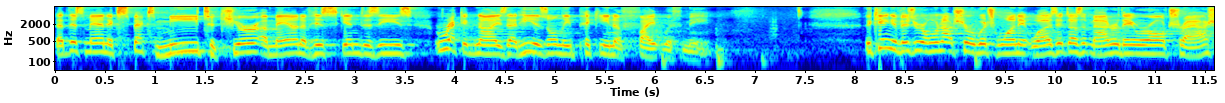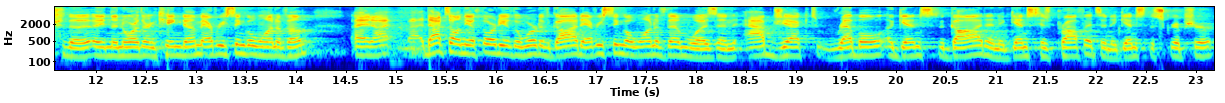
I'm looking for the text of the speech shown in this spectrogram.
That this man expects me to cure a man of his skin disease, recognize that he is only picking a fight with me. The king of Israel, we're not sure which one it was. It doesn't matter. They were all trash the, in the northern kingdom, every single one of them. And I, that's on the authority of the word of God. Every single one of them was an abject rebel against God and against his prophets and against the scripture.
